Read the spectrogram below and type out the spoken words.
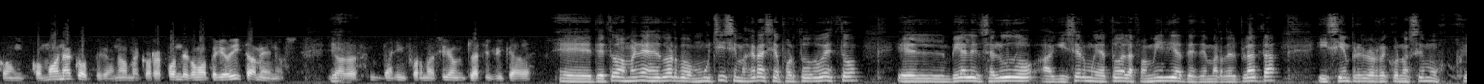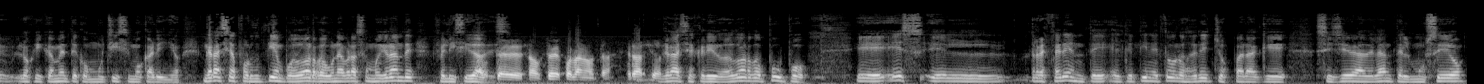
con, con Mónaco, pero no me corresponde como periodista menos dar, información clasificada. Eh, de todas maneras, Eduardo, muchísimas gracias por todo esto. El, enviarle el saludo a Guillermo y a toda la familia desde Mar del Plata y siempre lo reconocemos, lógicamente, con muchísimo cariño. Gracias por tu tiempo, Eduardo. Un abrazo muy grande. Felicidades. A ustedes, a ustedes por la nota. Gracias. Gracias, querido Eduardo Pupo. Eh, es el referente, el que tiene todos los derechos para que se lleve adelante el museo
